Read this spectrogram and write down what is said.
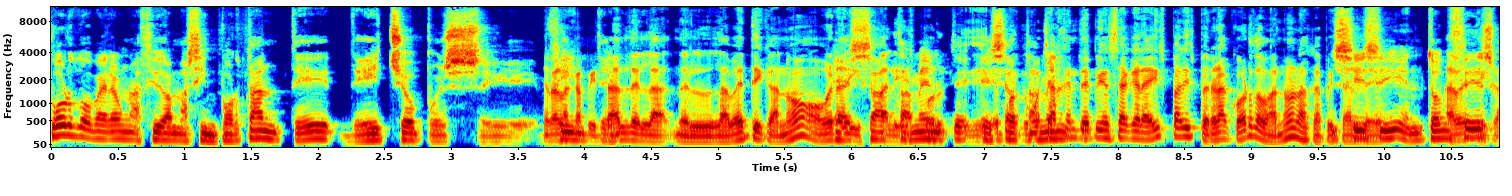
Córdoba era una ciudad más importante, de hecho, pues... Eh, era la capital de, la, de, la, Bética, ¿no? ¿O era exactamente, porque, exactamente. mucha gente piensa que era Hispalis, pero era Córdoba, ¿no? La capital sí, sí, entonces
